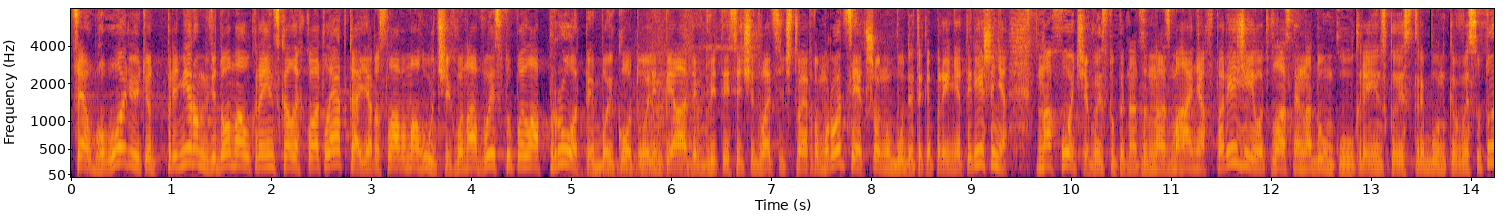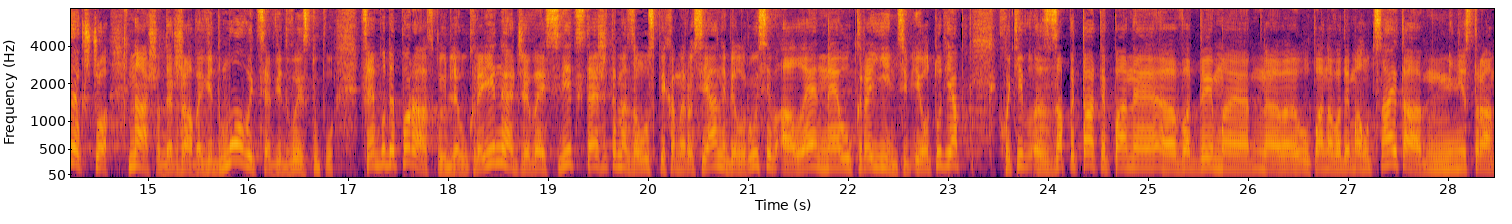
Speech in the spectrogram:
це обговорюють. От, приміром, відома українська легкоатлетка Ярослава Магучих. Вона виступила проти бойкоту Олімпіади в 2024 році. Якщо ну буде таке прийняте рішення, вона хоче виступити на, на змаганнях в Парижі. І от, власне, на думку української стрибунки в висоту, якщо наша держава відмовиться від виступу, це буде поразкою для України, адже весь світ стежитиме за успіхами росіян і білорусів, але не українців. І отут я б хотів е, запитати, пане е, Вадиме, е, у пана Вадима Гуцайта, міністра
